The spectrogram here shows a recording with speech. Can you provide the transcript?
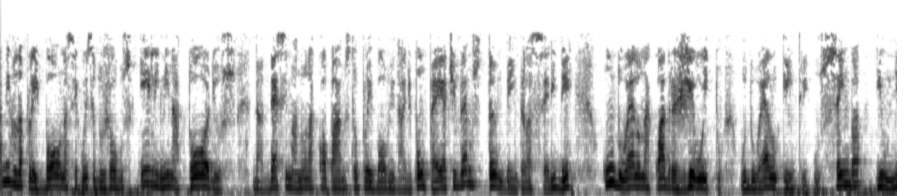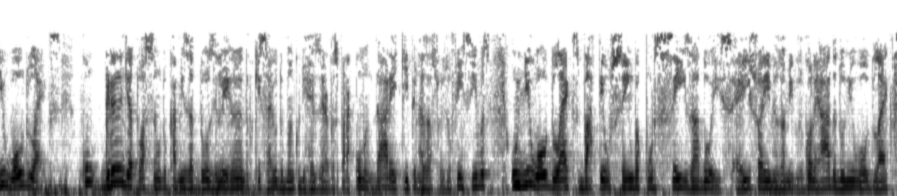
Amigos da Playball, na sequência dos jogos eliminatórios da 19ª Copa Amstel Playball Unidade Pompeia, tivemos também pela Série D um duelo na quadra G8, o duelo entre o Semba e o New Old Legs. Com grande atuação do camisa 12 Leandro, que saiu do banco de reservas para comandar a equipe nas ações ofensivas, o New Old Legs bateu o Semba por 6 a 2. É isso aí, meus amigos, goleada do New Old Legs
